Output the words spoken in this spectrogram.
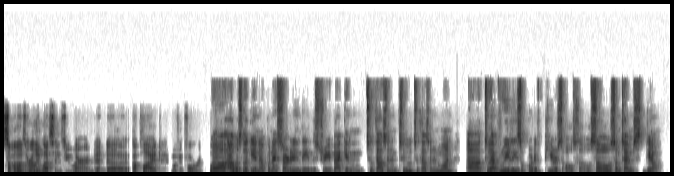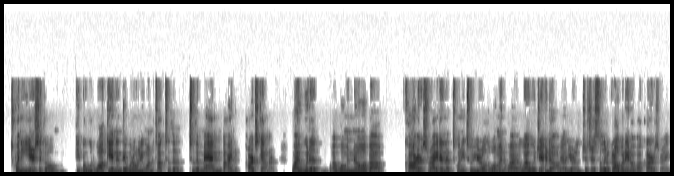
some of those early lessons you learned and uh, applied moving forward? Well, I was lucky enough when I started in the industry back in 2002, 2001, uh, to have really supportive peers also. So sometimes, you know, 20 years ago, people would walk in and they would only want to talk to the to the man behind the parts counter. Why would a, a woman know about cars, right? And a 22 year old woman, why why would you know? You're just a little girl. What do you know about cars, right?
